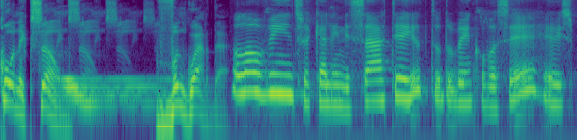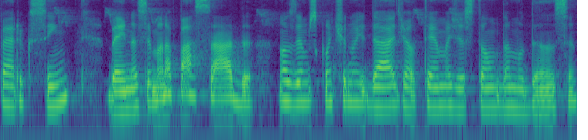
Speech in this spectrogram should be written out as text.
Conexão. Vanguarda. Olá, ouvinte. Aqui é a Aline Sartre. E aí, tudo bem com você? Eu espero que sim. Bem, na semana passada nós demos continuidade ao tema gestão da mudança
